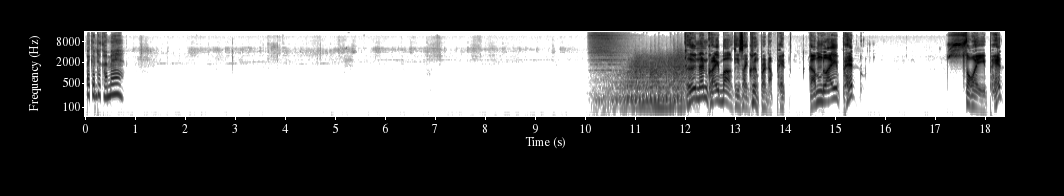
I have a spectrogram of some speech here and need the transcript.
ไปกันเถอะค่ะแม่ คืนนั้นใครบ้างที่ใส่เครื่องประดับเพชรกำไลเพชรสร้อยเพชร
